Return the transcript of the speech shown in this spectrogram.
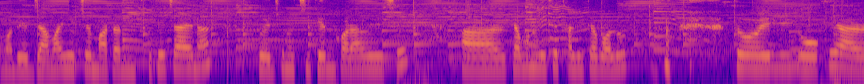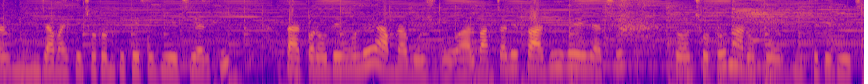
আমাদের জামাই হচ্ছে মাটন খেতে চায় না, তো এর জন্য চিকেন করা হয়েছে। আর কেমন হয়েছে থালিটা বলো? তো ওকে আর জামাইকে, ছোটনকে খেতে দিয়েছি আর কি। তারপর ওদের হলে আমরা বসবো। আর বাচ্চাদের তো আগেই হয়ে গেছে, তো ছোটন আর ওকে খেতে দিয়েছি।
